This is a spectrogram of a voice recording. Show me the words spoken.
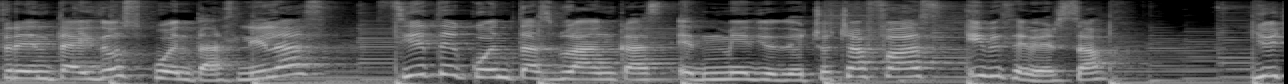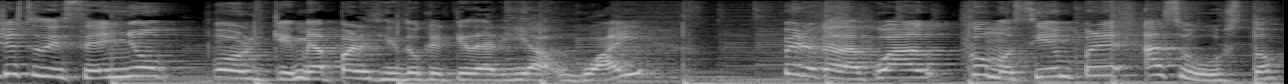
32 cuentas lilas, 7 cuentas blancas en medio de 8 chafas y viceversa. Yo he hecho este diseño porque me ha parecido que quedaría guay, pero cada cual, como siempre, a su gusto.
